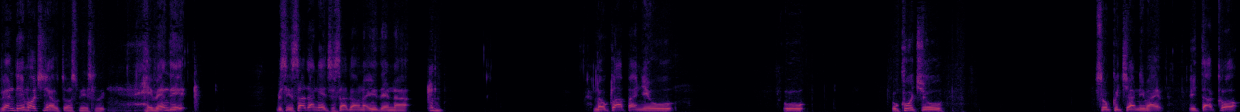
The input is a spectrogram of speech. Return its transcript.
Vendi je moćnija u tom smislu. I Vendi, mislim sada neće, sada ona ide na na uklapanje u u, u kuću s ukućanima i tako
